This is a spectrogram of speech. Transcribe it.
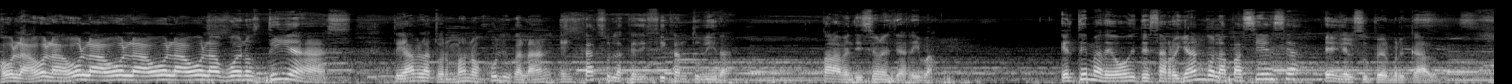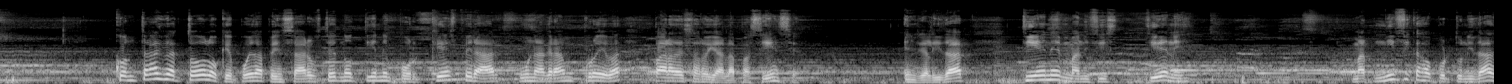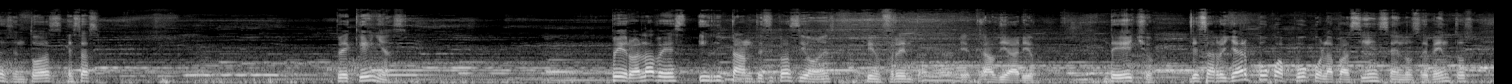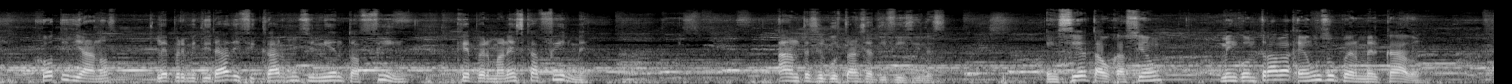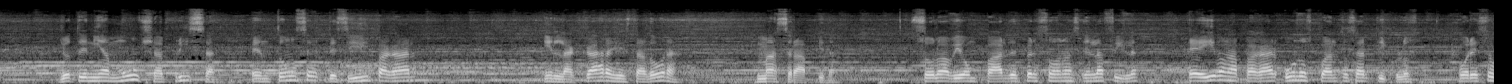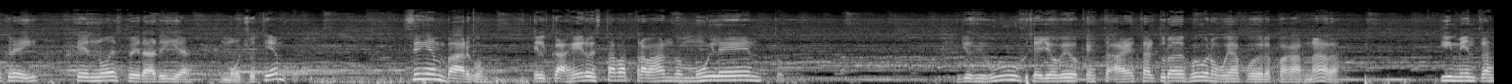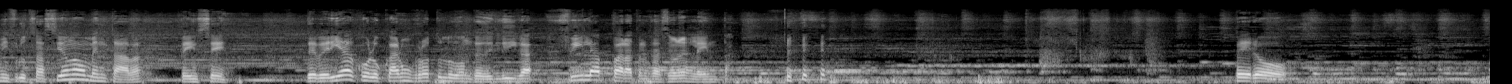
Hola, hola, hola, hola, hola, hola, buenos días. Te habla tu hermano Julio Galán en cápsulas que edifican tu vida para bendiciones de arriba. El tema de hoy, desarrollando la paciencia en el supermercado. Contrario a todo lo que pueda pensar, usted no tiene por qué esperar una gran prueba para desarrollar la paciencia. En realidad, tiene, tiene magníficas oportunidades en todas esas pequeñas, pero a la vez irritantes situaciones que enfrenta a diario. De hecho, desarrollar poco a poco la paciencia en los eventos cotidianos le permitirá edificar un cimiento a fin que permanezca firme ante circunstancias difíciles. En cierta ocasión me encontraba en un supermercado. Yo tenía mucha prisa, entonces decidí pagar en la caja registradora más rápida. Solo había un par de personas en la fila e iban a pagar unos cuantos artículos, por eso creí que no esperaría mucho tiempo. Sin embargo, el cajero estaba trabajando muy lento. Yo dije, uff, ya yo veo que a esta altura del juego no voy a poder pagar nada. Y mientras mi frustración aumentaba, pensé, debería colocar un rótulo donde diga fila para transacciones lentas. Pero,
